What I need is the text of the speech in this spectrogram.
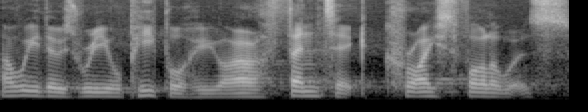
Are we those real people who are authentic Christ followers?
